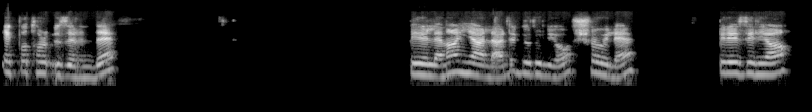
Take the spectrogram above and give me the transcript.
ekvator üzerinde belirlenen yerlerde görülüyor. Şöyle Brezilya,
